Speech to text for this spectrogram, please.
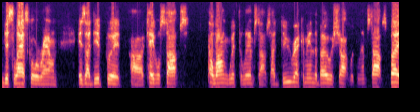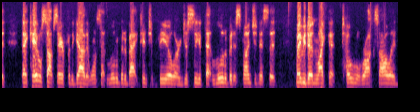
this last go around, is I did put uh, cable stops along with the limb stops. I do recommend the bow is shot with limb stops, but that cable stop's there for the guy that wants that little bit of back tension feel or just to get that little bit of sponginess that maybe doesn't like that total rock solid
